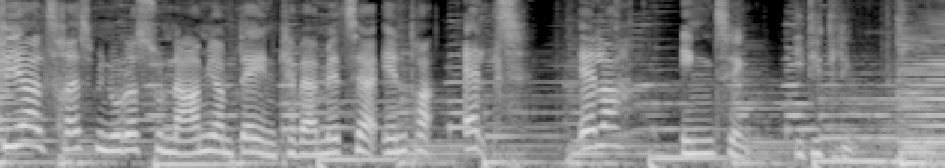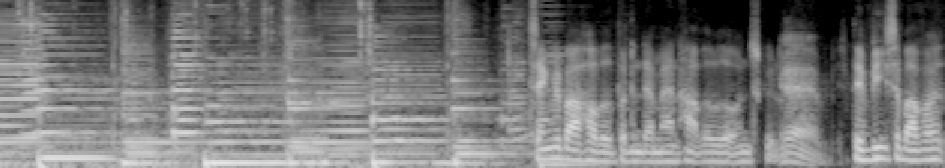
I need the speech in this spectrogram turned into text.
54 minutter tsunami om dagen kan være med til at ændre alt eller ingenting i dit liv. Tænk, vi bare hoppede på den der han har været ude og undskylde. Ja, Det viser bare, hvor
